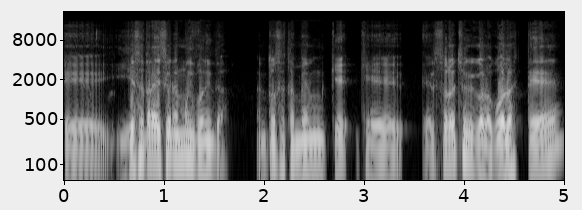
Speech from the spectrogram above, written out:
Eh, y esa tradición es muy bonita. Entonces también que, que el solo hecho de que Colo Colo esté,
